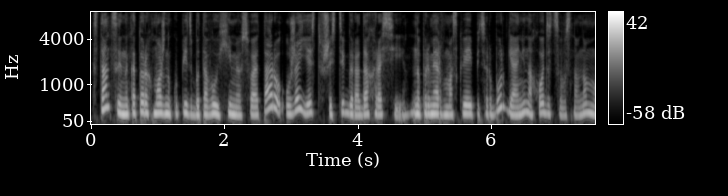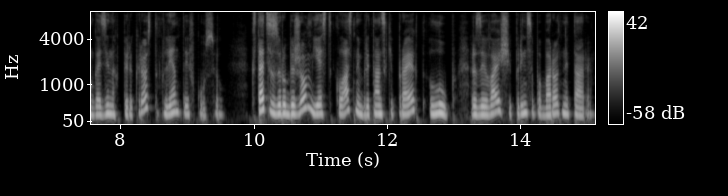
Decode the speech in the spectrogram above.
Станции, на которых можно купить бытовую химию в свою тару, уже есть в шести городах России. Например, в Москве и Петербурге они находятся в основном в магазинах «Перекресток», «Лента» и «Вкусвилл». Кстати, за рубежом есть классный британский проект Loop, развивающий принцип оборотной тары.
